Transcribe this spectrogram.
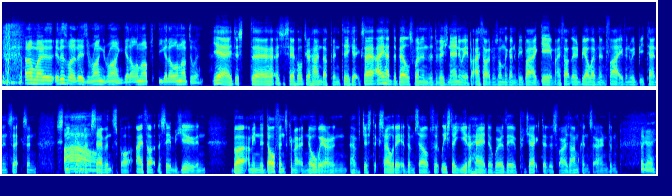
I don't mind. It is what it is. You're wrong. You're wrong. You got to own up. You got to own up to it. Yeah, just uh, as you say, hold your hand up and take it. Because I, I had the Bills winning the division anyway, but I thought it was only going to be by a game. I thought they would be eleven and five, and we'd be ten and six, and sneak in Oh. that seventh spot. I thought the same as you, and but I mean the Dolphins come out of nowhere and have just accelerated themselves at least a year ahead of where they projected, as far as I'm concerned. And Okay.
